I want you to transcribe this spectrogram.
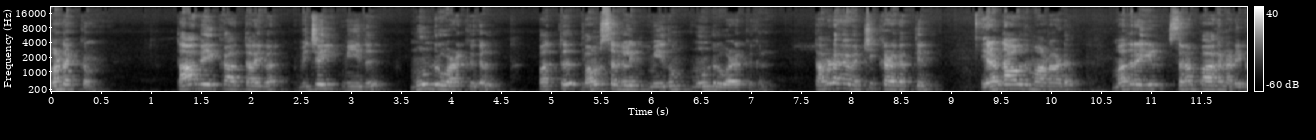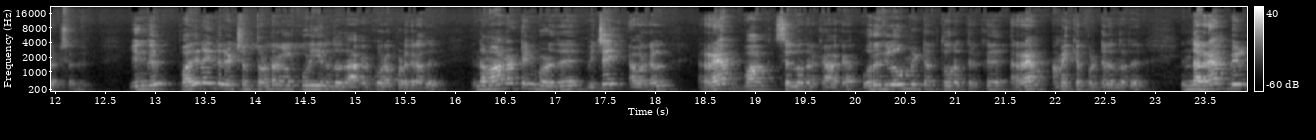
வணக்கம். தாவேகா தலைவர் விஜய் மீது மூன்று வழக்குகள் பத்து பவுன்சர்களின் மீதும் மூன்று வழக்குகள். தமிழக வெற்றிக் கழகத்தின் இரண்டாவது மாநாடு மதுரையில் சிறப்பாக நடைபெற்றது. இங்கு பதினைந்து லட்சம் தொண்டர்கள் கூடியிருந்ததாக கூறப்படுகிறது. இந்த மாநாட்டின் பொழுது விஜய் அவர்கள் ரேம்ப் வாக் செல்வதற்காக ஒரு கிலோமீட்டர் தூரத்திற்கு ரேம்ப் அமைக்கப்பட்டிருந்தது. இந்த ரேம்பில்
